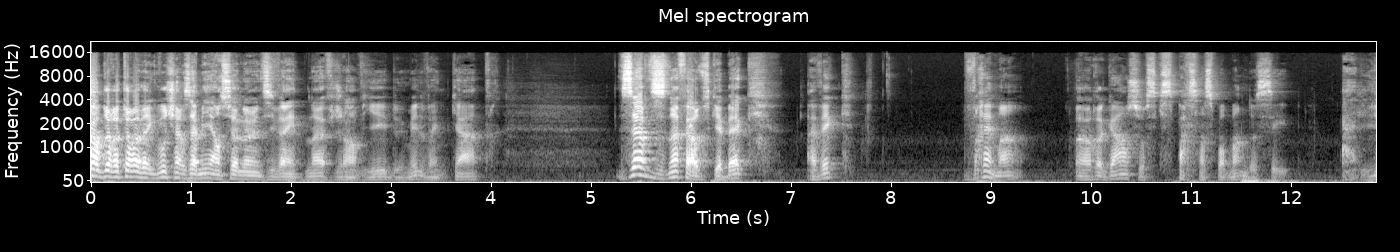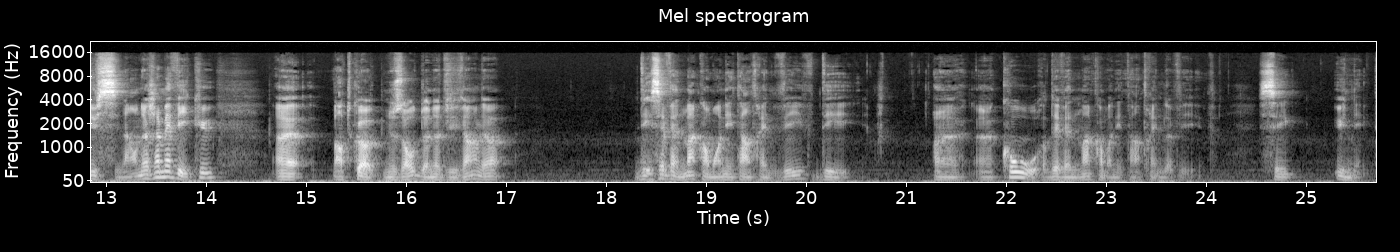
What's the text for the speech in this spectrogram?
Alors, de retour avec vous, chers amis, en ce lundi 29 janvier 2024, 10h19, heure du Québec, avec vraiment un regard sur ce qui se passe en ce moment. C'est hallucinant. On n'a jamais vécu, euh, en tout cas, nous autres, de notre vivant, là, des événements comme on est en train de vivre, des, un, cours d'événements comme on est en train de le vivre. C'est unique.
